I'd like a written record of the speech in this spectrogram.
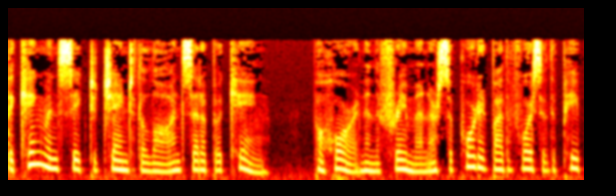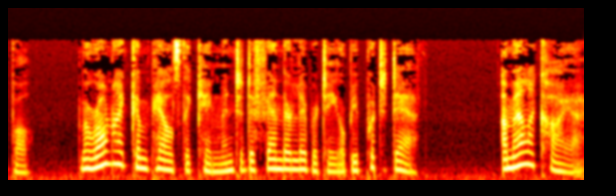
The kingmen seek to change the law and set up a king. Pahoran and the freemen are supported by the voice of the people. Moroni compels the kingmen to defend their liberty or be put to death. Amalickiah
